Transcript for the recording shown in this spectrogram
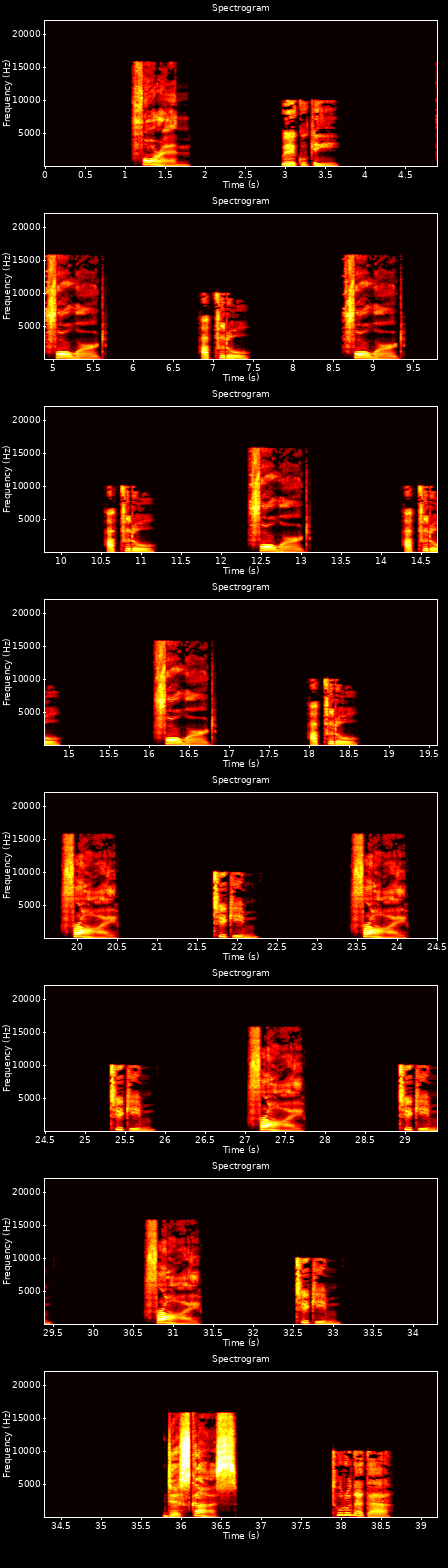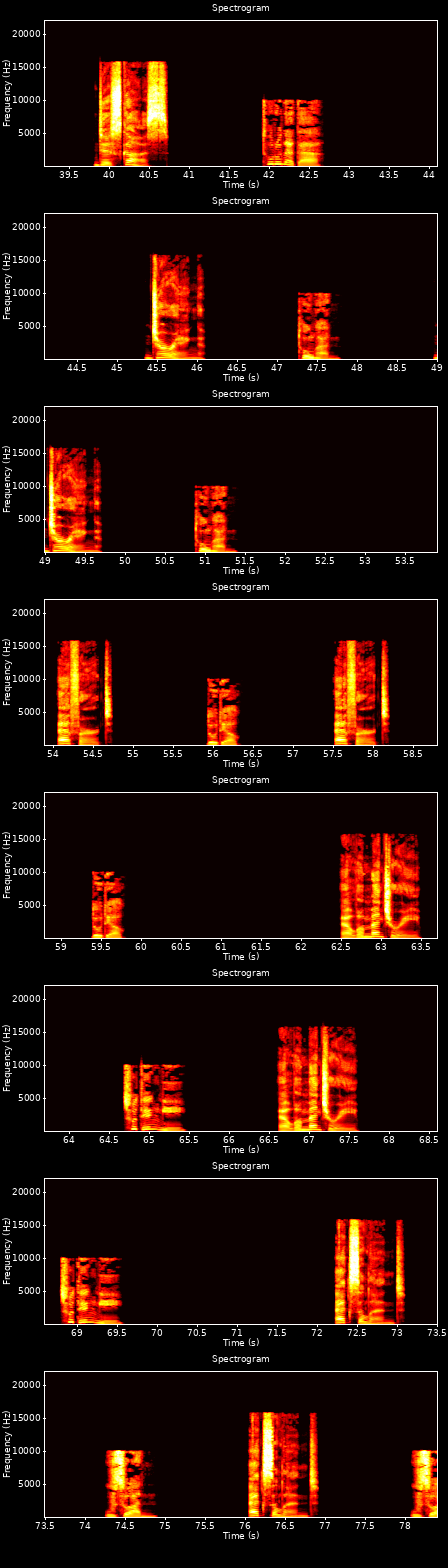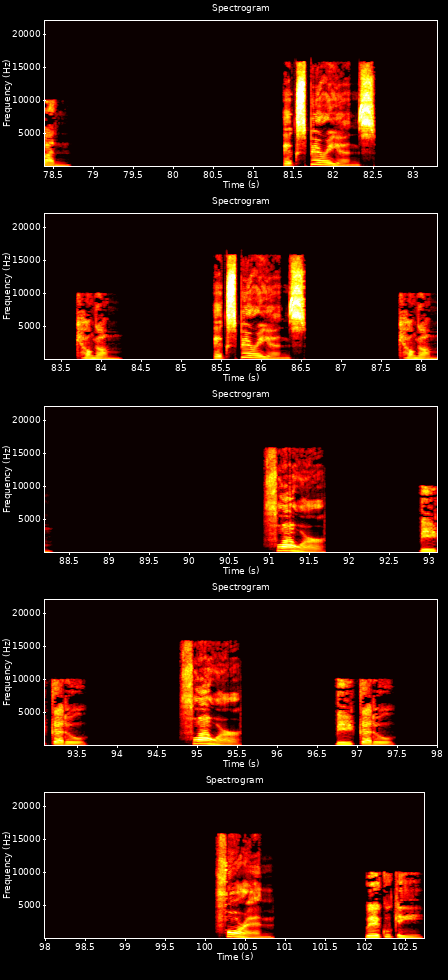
foreign, 외국의 forward, 앞으로 forward, 앞으로 forward, 앞으로 forward, 앞으로 fry, 튀김 fry, 튀김 fry, 튀김 fry, 튀김 discuss, 토론하다 discuss, 토론하다 during, 동안 during, 동안 effort, 노력 effort, 노력 elementary, 초등이 elementary. 초등이 excellent. 우수한 excellent. 우수한 experience. 경험 experience. 경험 flour. 밀가루 flour. 밀가루 foreign, 외국의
